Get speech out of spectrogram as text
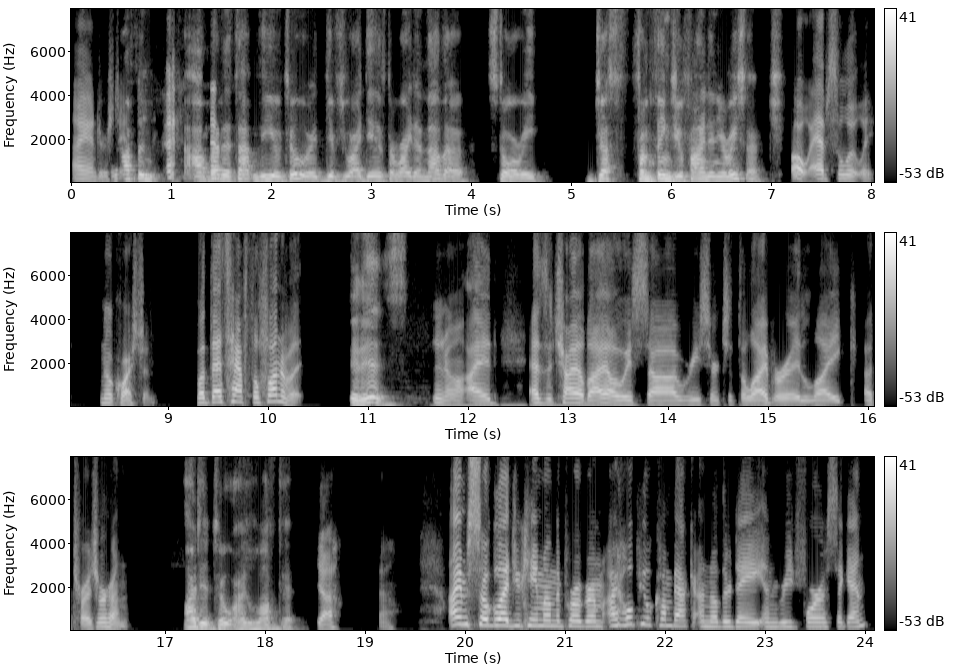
I understand. Often, I'll bet it's happened to you too. It gives you ideas to write another story just from things you find in your research. Oh, absolutely. No question. But that's half the fun of it. It is. You know, I as a child I always saw research at the library like a treasure hunt. I did too. I loved it. Yeah. Yeah. I'm so glad you came on the program. I hope you'll come back another day and read for us again.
